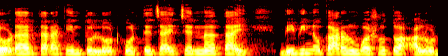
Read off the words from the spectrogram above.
লোডার, তারা কিন্তু লোড করতে চাইছেন না। তাই বিভিন্ন কারণবশত আলুর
